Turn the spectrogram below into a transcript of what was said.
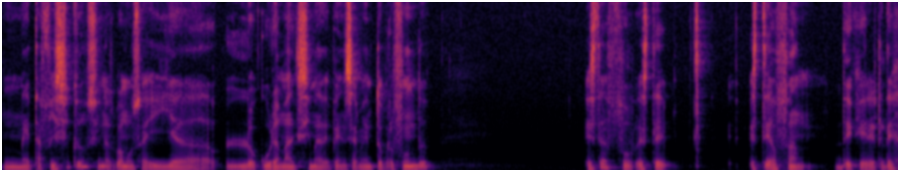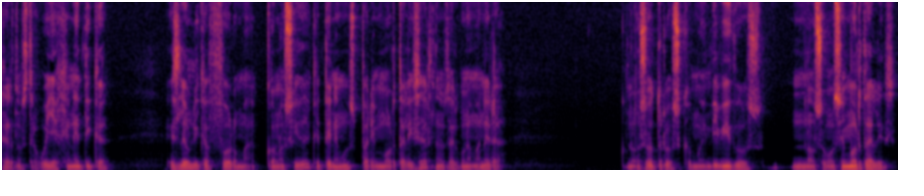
metafísico, si nos vamos ahí a locura máxima de pensamiento profundo, esta, este, este afán de querer dejar nuestra huella genética es la única forma conocida que tenemos para inmortalizarnos de alguna manera. Nosotros como individuos no somos inmortales,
